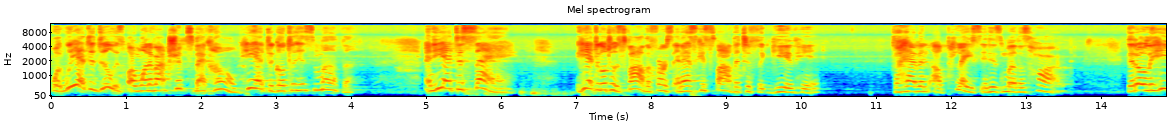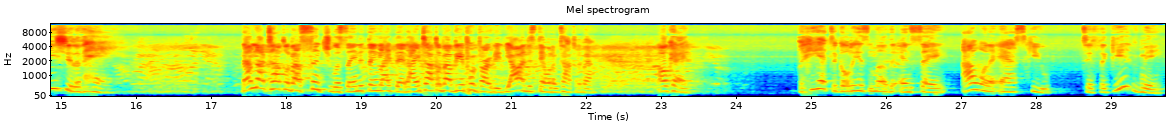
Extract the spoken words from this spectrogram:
What we had to do is on one of our trips back home, he had to go to his mother. And he had to say, he had to go to his father first and ask his father to forgive him for having a place in his mother's heart that only he should have had. Now, I'm not talking about sensuous or anything like that. I ain't talking about being perverted. Y'all understand what I'm talking about? Okay. But he had to go to his mother and say, I want to ask you to forgive me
